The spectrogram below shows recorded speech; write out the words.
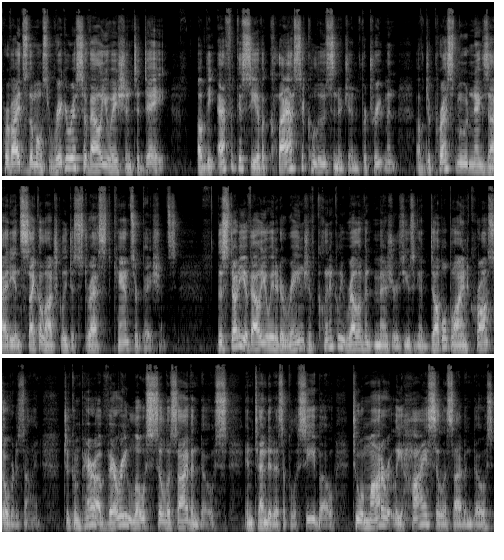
provides the most rigorous evaluation to date of the efficacy of a classic hallucinogen for treatment of depressed mood and anxiety in psychologically distressed cancer patients. The study evaluated a range of clinically relevant measures using a double blind crossover design to compare a very low psilocybin dose, intended as a placebo, to a moderately high psilocybin dose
